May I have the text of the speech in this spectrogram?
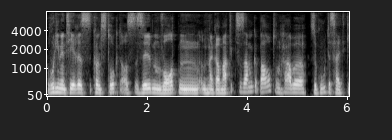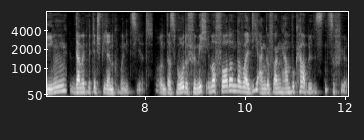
rudimentäres Konstrukt aus Silben, Worten und einer Grammatik zusammengebaut und habe, so gut es halt ging, damit mit den Spielern kommuniziert. Und das wurde für mich immer fordernder, weil die angefangen haben, Vokabellisten zu führen.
